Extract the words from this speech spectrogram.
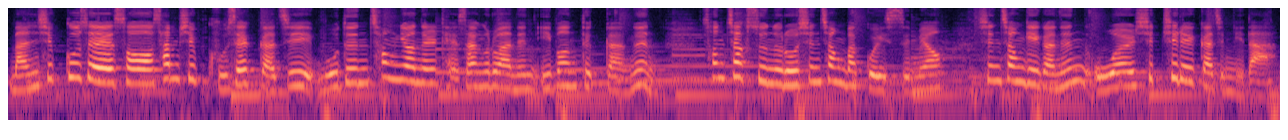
만 19세에서 39세까지 모든 청년을 대상으로 하는 이번 특강은 선착순으로 신청받고 있으며 신청 기간은 5월 17일까지입니다.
